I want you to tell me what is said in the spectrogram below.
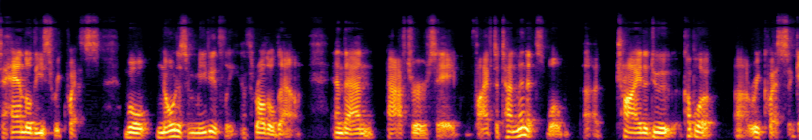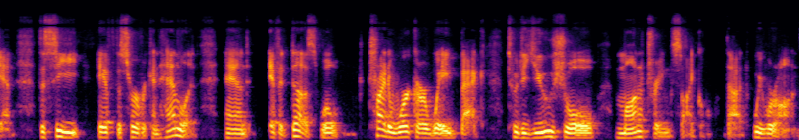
to handle these requests, we'll notice immediately and throttle down. And then after say five to 10 minutes, we'll uh, try to do a couple of uh, requests again to see if the server can handle it. And if it does, we'll try to work our way back to the usual monitoring cycle that we were on.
